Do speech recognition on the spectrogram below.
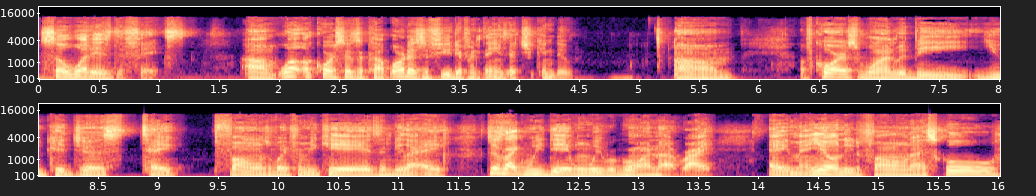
So what is the fix? Um, well of course there's a couple or there's a few different things that you can do. Um, of course, one would be you could just take phones away from your kids and be like, hey, just like we did when we were growing up, right? Hey, man, you don't need a phone at school.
